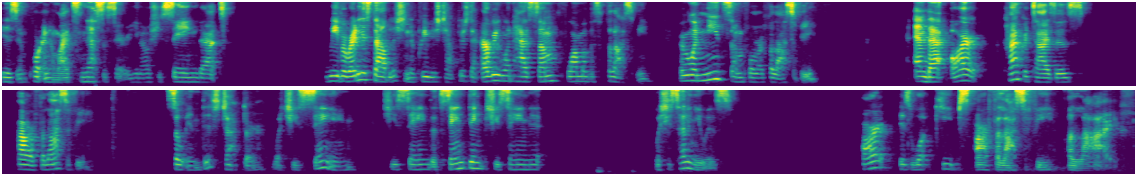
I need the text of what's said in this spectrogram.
is important and why it's necessary. You know, she's saying that we've already established in the previous chapters that everyone has some form of a philosophy. Everyone needs some form of philosophy. And that art concretizes our philosophy. So in this chapter, what she's saying, she's saying the same thing, but she's saying it, what she's telling you is art is what keeps our philosophy alive.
